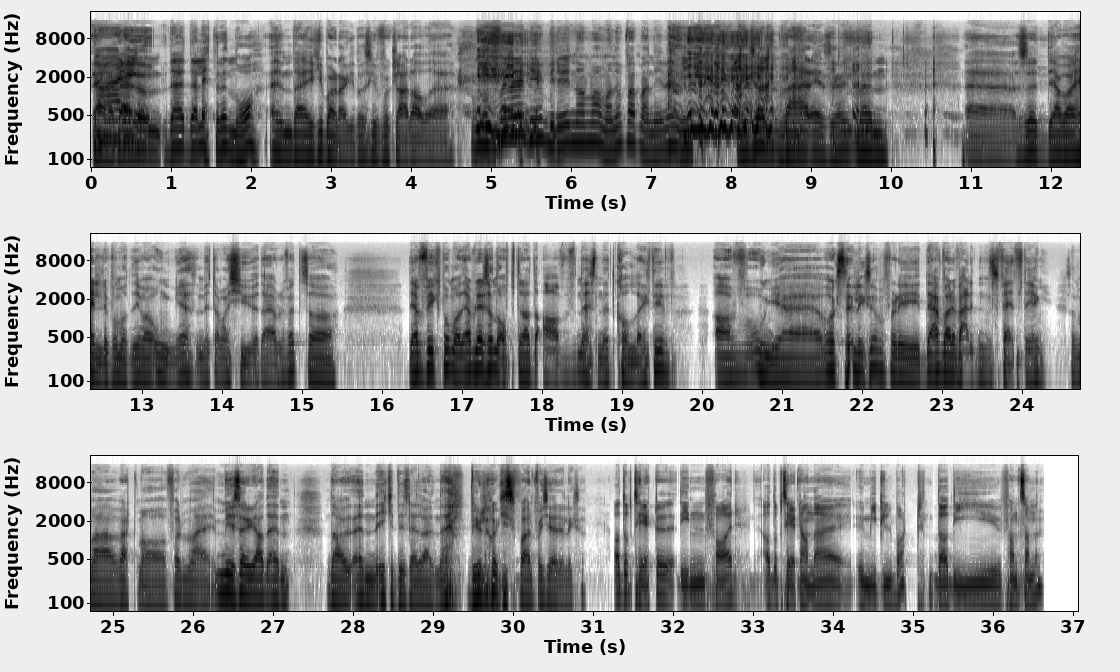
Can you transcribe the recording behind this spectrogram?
Ja, det, er sånn, det, er, det er lettere nå enn da jeg gikk i barnehagen og skulle forklare alle Hvorfor er du brun og mammaen og pappaen din er hvit? Liksom. Hver eneste gang. Men uh, Så jeg var heldig på en måte. De var unge. Mutter'n var 20 da jeg ble født. Så jeg, fikk på en måte, jeg ble sånn oppdratt av nesten et kollektiv av unge voksne, liksom. Fordi det er bare verdens feteste gjeng. Som har vært med å forme meg i mye større grad enn en ikke-tilstedeværende biologisk far på kjøret, liksom. Adopterte din far Adopterte han deg umiddelbart da de fant sammen?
